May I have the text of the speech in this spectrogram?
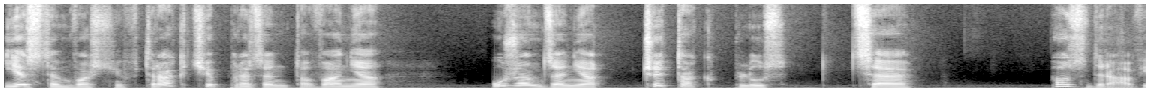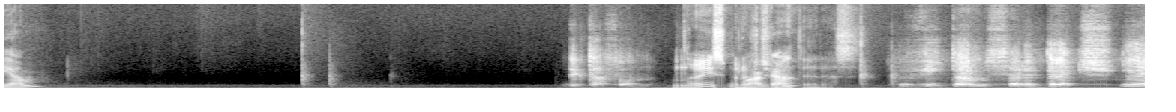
Jestem właśnie w trakcie prezentowania urządzenia Czytak Plus C. Pozdrawiam. Dyktafon. No i sprawdźmy Uwaga. teraz. Witam serdecznie.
